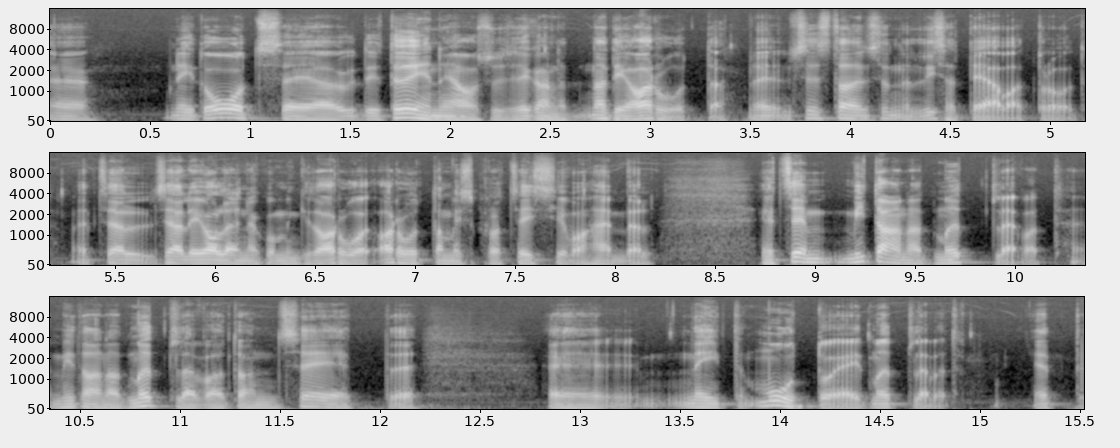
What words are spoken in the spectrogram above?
äh, neid ootse ja tõenäosusi, ega nad, nad ei arvuta, sest ta, nad lihtsalt teavad prood, et seal, seal ei ole nagu mingit arvu, arvutamisprotsessi vahepeal. et see, mida nad mõtlevad, mida nad mõtlevad, on see, et neid muutujaid mõtlevad. et,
